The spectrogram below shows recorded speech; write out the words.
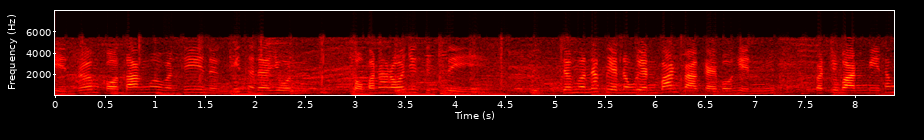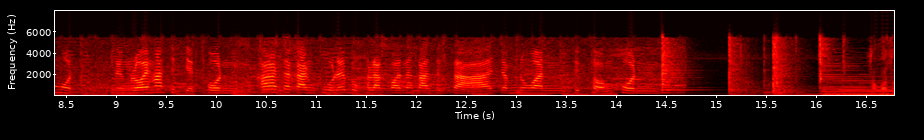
หิน เริ่มก่อตั้งเมื่อวันที่ 1 มิถุนายน 2524จำนวนนักเรียนโรงเรียนบ้านป่าแก่เบาหิน ปัจจุบันมีทั้งหมด 157 คน ข้าราชการครูและบุคลากรทางการศึกษาจำนวน 12 คนทกศ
